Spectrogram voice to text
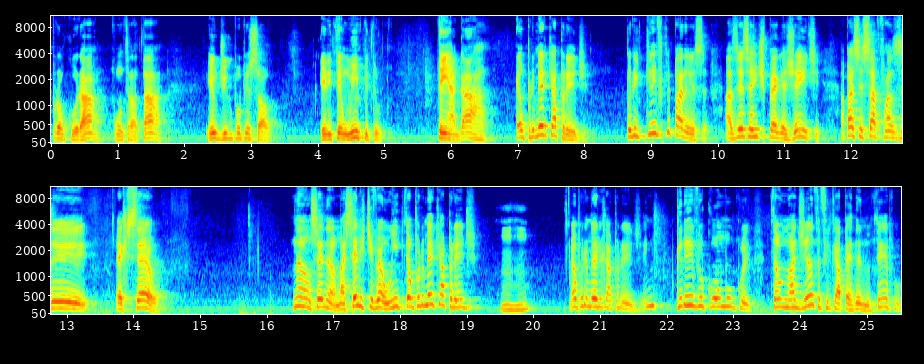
procurar, contratar, eu digo para o pessoal, ele tem um ímpeto tem a garra, é o primeiro que aprende. Por incrível que pareça. Às vezes a gente pega gente, rapaz, você sabe fazer Excel? Não, sei não, mas se ele tiver o ímpeto, é o primeiro que aprende. Uhum. É o primeiro que aprende. É incrível como. Então não adianta ficar perdendo tempo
